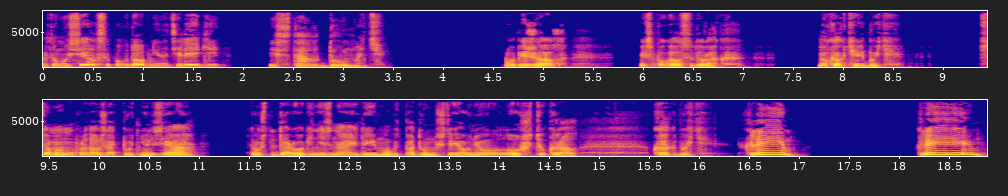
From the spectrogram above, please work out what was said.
потом уселся поудобнее на телеге и стал думать. Убежал. Испугался дурак. Ну как теперь быть? Самому продолжать путь нельзя, потому что дороги не знаю, да и могут подумать, что я у него лошадь украл. Как быть? Клим! Клим!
